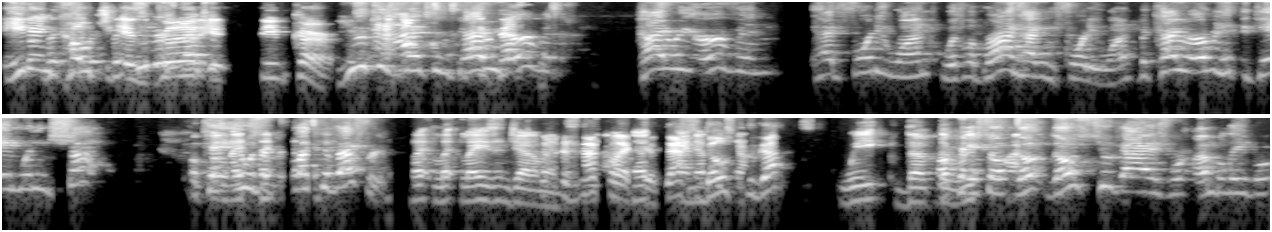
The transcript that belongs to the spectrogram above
He didn't But- coach but as good as Steve Kerr. You just mentioned Kyrie Irving. Kyrie Irving had 41 with LeBron having 41, but Kyrie Irving hit the game-winning shot. Okay, Well, it was a collective effort. La- la- ladies and gentlemen, It's not collective. That's those two guys. We the, the Okay, so reason- those, those two guys were unbelievable,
